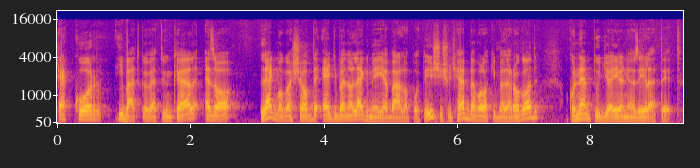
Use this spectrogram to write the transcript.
ekkor hibát követünk el. Ez a legmagasabb, de egyben a legmélyebb állapot is, és hogyha ebbe valaki beleragad, akkor nem tudja élni az életét.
